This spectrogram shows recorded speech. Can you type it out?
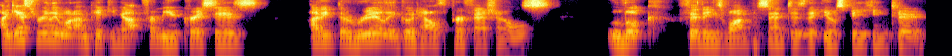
I guess really what I'm picking up from you, Chris, is I think the really good health professionals look for these one percenters that you're speaking to,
